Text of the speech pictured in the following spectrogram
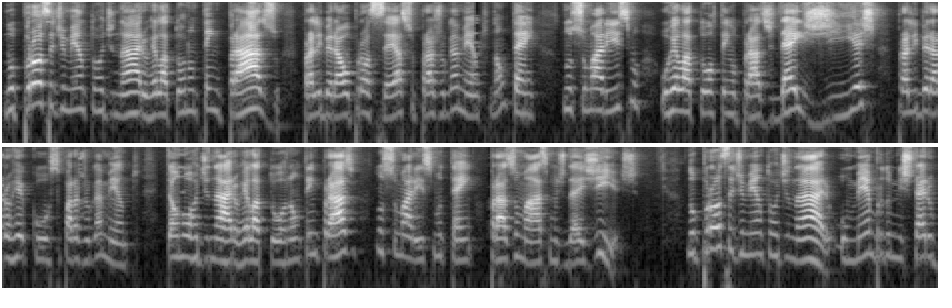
No procedimento ordinário, o relator não tem prazo para liberar o processo para julgamento. Não tem. No sumaríssimo, o relator tem o prazo de 10 dias para liberar o recurso para julgamento. Então, no ordinário, o relator não tem prazo, no sumaríssimo tem prazo máximo de 10 dias. No procedimento ordinário, o membro do Ministério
